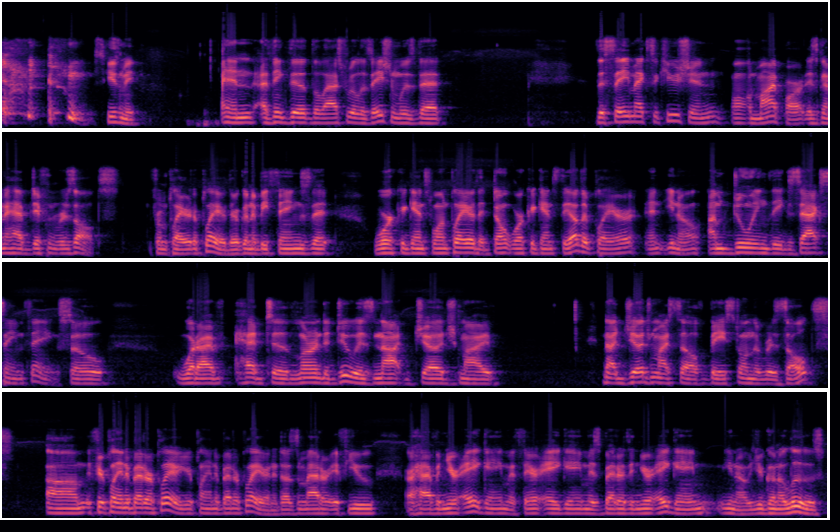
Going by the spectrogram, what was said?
Excuse me and I think the the last realization was that the same execution on my part is going to have different results from player to player. There are going to be things that work against one player that don't work against the other player, and you know I'm doing the exact same thing. So what I've had to learn to do is not judge my not judge myself based on the results um, if you're playing a better player, you're playing a better player, and it doesn't matter if you are having your A game. If their A game is better than your A game, you know you're going to lose.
